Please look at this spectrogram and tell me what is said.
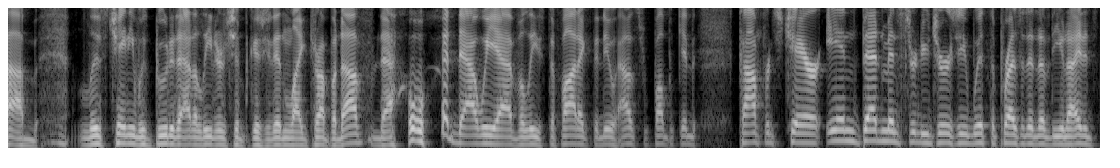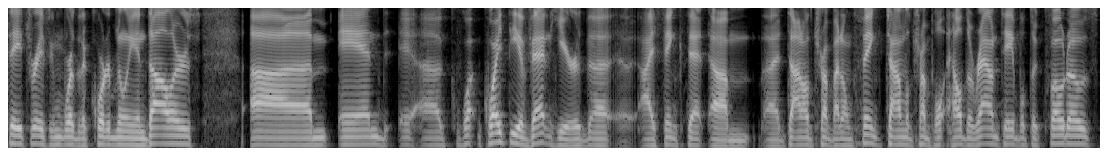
Um, Liz Cheney was booted out of leadership because she didn't like Trump enough. Now, now we have Elise Stefanik, the new House Republican Conference chair in Bedminster, New Jersey, with the President of the United States raising more than a quarter million dollars. Um, and uh, qu- quite the event here. The I think that um, uh, Donald Trump. I don't think Donald Trump held a roundtable, took photos,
